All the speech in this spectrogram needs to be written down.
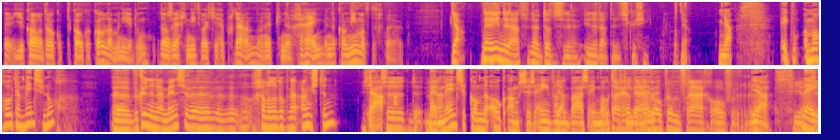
Uh, je kan het ook op de Coca-Cola manier doen. Dan zeg je niet wat je hebt gedaan, dan heb je een geheim en dan kan niemand het gebruiken. Ja, nee, inderdaad. Dat is de, inderdaad de discussie. Ja. ja. Ik, mogen ook naar mensen nog? we kunnen naar mensen. gaan we dan ook naar angsten? Is ja, dat, uh, de, bij ja. mensen komt er ook angst. Dat is een van ja, de basisemoties daar, die we daar hebben. we ook wel een vraag over. Uh, ja, via nee,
